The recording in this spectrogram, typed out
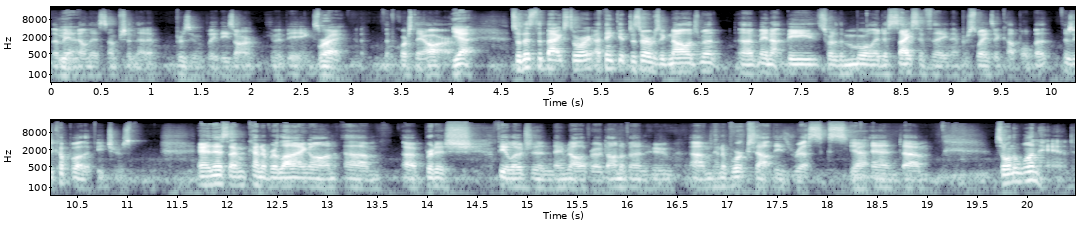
I mean, Yeah. on the assumption that it, presumably these aren't human beings. Right. Of course they are. yeah. So that's the backstory. I think it deserves acknowledgement. Uh, it may not be sort of the morally decisive thing that persuades a couple, but there's a couple other features. And this I'm kind of relying on um, a British theologian named Oliver O'Donovan who um, kind of works out these risks. Yeah. And um, so on the one hand,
